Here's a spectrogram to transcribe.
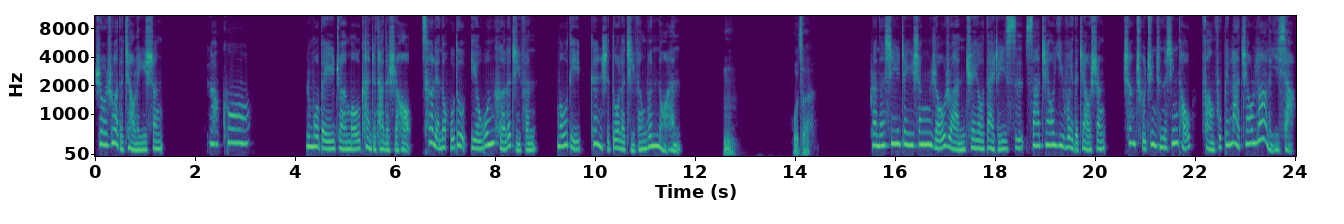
弱弱的叫了一声：“老公。”陆漠北转眸看着他的时候，侧脸的弧度也温和了几分，眸底更是多了几分温暖。嗯，我在。阮南希这一声柔软却又带着一丝撒娇意味的叫声。让楚俊辰的心头仿佛被辣椒辣了一下，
